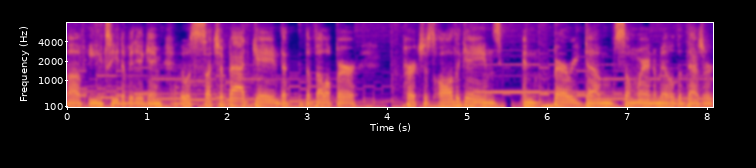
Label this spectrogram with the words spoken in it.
of ET, the video game. It was such a bad game that the developer purchased all the games and buried them somewhere in the middle of the desert.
